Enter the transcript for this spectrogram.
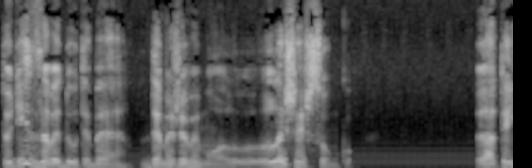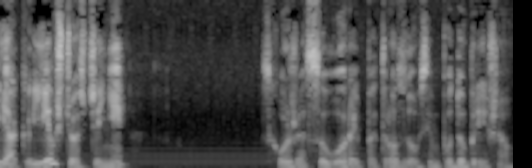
тоді заведу тебе, де ми живемо, лишиш сумку. А ти як, їв щось чи ні? Схоже, суворий Петро зовсім подобрішав.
